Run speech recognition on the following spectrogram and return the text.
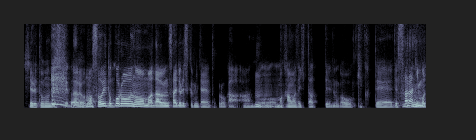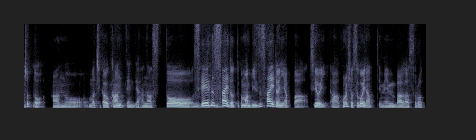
してると思うんですけど、ど。まあそういうところの、まあ、ダウンサイドリスクみたいなところが、あうんうんうんうん。のまあ、緩和できたっていうのが大きくて、で、さらにもうちょっうんうんと、あの、まあ、違う観点で話すと、うんうんうん。セールスサイドとか、まあビズサイドにやっぱ強い、あこの人すごいなってメンバーが揃って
